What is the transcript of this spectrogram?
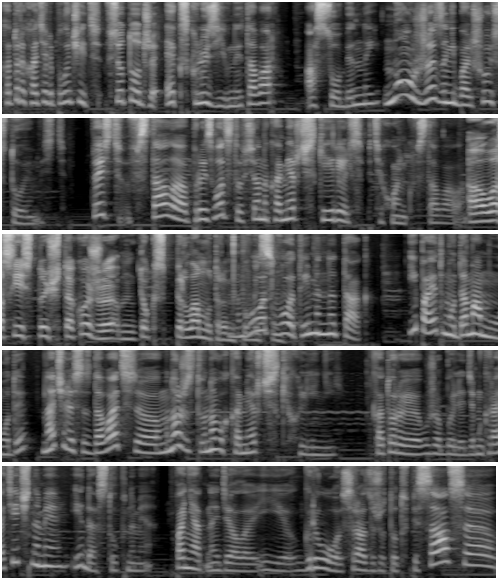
которые хотели получить все тот же эксклюзивный товар, особенный, но уже за небольшую стоимость. То есть встало производство все на коммерческие рельсы потихоньку вставало. А у вас есть точно такой же, только с перламутровыми пуговицами. вот, именно так. И поэтому дома моды начали создавать э, множество новых коммерческих линий, которые уже были демократичными и доступными. Понятное дело, и Грюо сразу же тут вписался,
